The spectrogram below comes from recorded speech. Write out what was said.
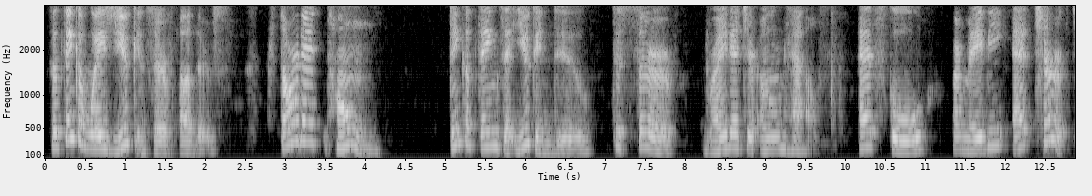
So think of ways you can serve others. Start at home. Think of things that you can do to serve right at your own house, at school, or maybe at church.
